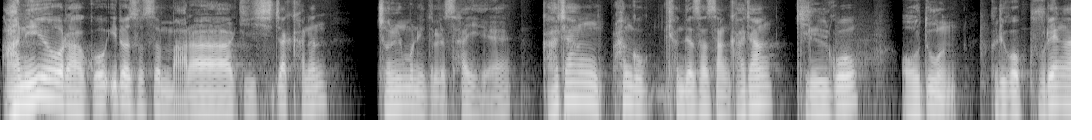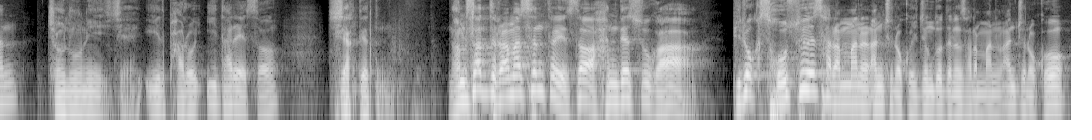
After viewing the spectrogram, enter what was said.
아니요라고 일어서서 말하기 시작하는 젊은이들 사이에 가장 한국 현대사상 가장 길고 어두운 그리고 불행한 전운이 이제 이 바로 이 달에서 시작됐던 남산 드라마 센터에서 한대수가 비록 소수의 사람만을 앉혀놓고 이 정도 되는 사람만을 앉혀놓고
